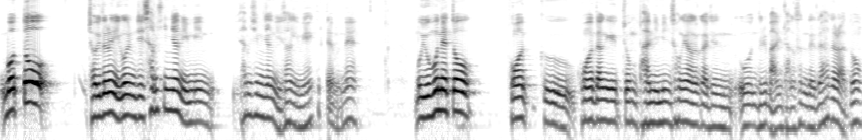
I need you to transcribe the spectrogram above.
뭐 또 저희들은 이걸 이제 30년 이미 30년 이상 이미 했기 때문에 뭐 요번에 또 공화 그 공화당이 좀 반이민 성향을 가진 의원들이 많이 당선되다 하더라도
